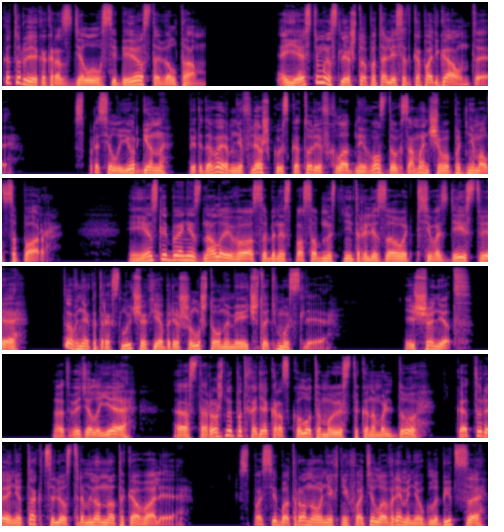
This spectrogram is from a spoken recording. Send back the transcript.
которую я как раз сделал себе и оставил там. «Есть мысли, что пытались откопать Гаунты?» — спросил Юрген, передавая мне фляжку, из которой в хладный воздух заманчиво поднимался пар. Если бы я не знала его особенной способности нейтрализовывать пси-воздействие, то в некоторых случаях я бы решил, что он умеет читать мысли. «Ещё нет», — ответил я, осторожно подходя к расколотому и стыканному льду, которые они так целеустремленно атаковали. Спасибо Трону, у них не хватило времени углубиться,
